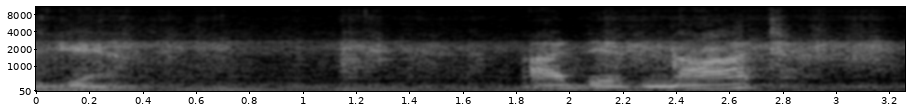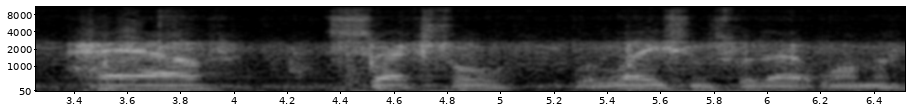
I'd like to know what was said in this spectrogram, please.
again. I did not have sexual relations with that woman.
